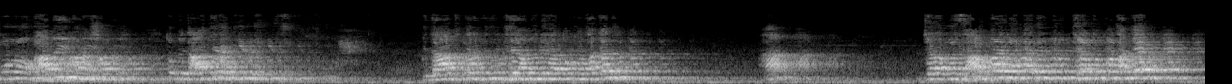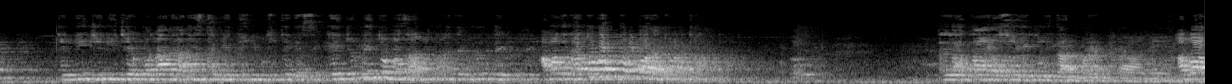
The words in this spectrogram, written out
কোনোভাবেই মানা সম্ভব তবে দাঁতেরা কি বিদাতদের বিরুদ্ধে আমাদের এত কথা কেন হ্যাঁ? যারা মেধাব করে না তাদের বিরুদ্ধে এত কথা কেন যে নিজে নিজে কোরআন হাদিস থেকে দিন বুঝতে গেছে এই জন্যই তো মেধাবদের বিরুদ্ধে আমাদের এত বক্তব্য আর এত কথা আল্লাহ তাআলা সহি দান করেন আবার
